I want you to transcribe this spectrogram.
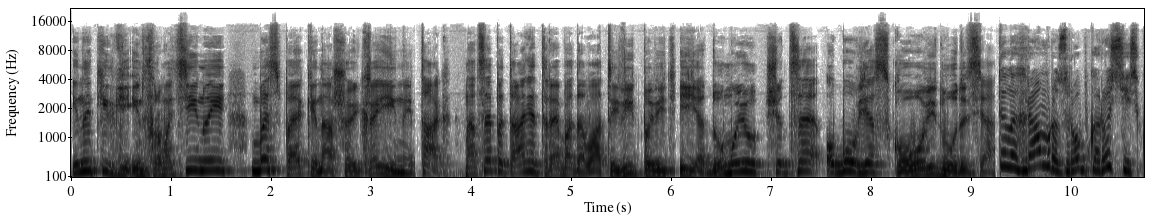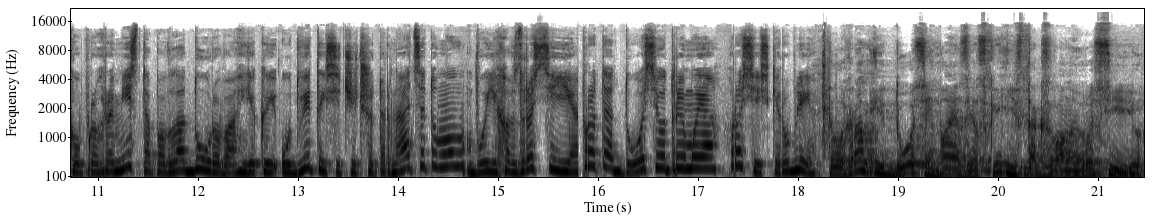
і не тільки інформаційної безпеки нашої країни. Так, на це питання треба давати відповідь, і я думаю, що це обов'язково відбудеться. Телеграм розробка російського програміста Павла Дурова, який у 2014-му виїхав з Росії, проте досі отримує російські рублі. Телеграм і досі має зв'язки із так званою Росією.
